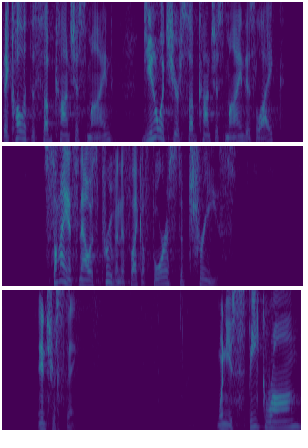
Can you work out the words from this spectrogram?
They call it the subconscious mind. Do you know what your subconscious mind is like? Science now has proven it's like a forest of trees. Interesting. When you speak wrong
